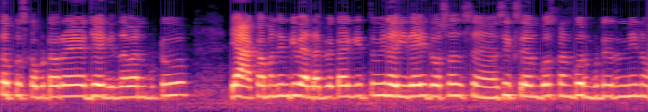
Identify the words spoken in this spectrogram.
ತಪ್ಪಿಸ್ಕೊಬಿಟ್ಟವ್ರೆ ಜೈಲಿಂದ ಬಂದ್ಬಿಟ್ಟು ಯಾಕಮ್ಮ, ನಿನ್ಗೆ ಇವೆಲ್ಲ ಬೇಕಾಗಿತ್ತು? ಇಲ್ಲ, ಇದೇ ಐದು ವರ್ಷ ಸಿಕ್ಸ್ ಸೆವೆನ್ ಬಸ್ಕೊಂಡು ಬಂದ್ಬಿಟ್ಟಿದ್ರು ನೀನು.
